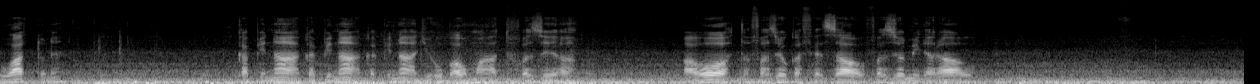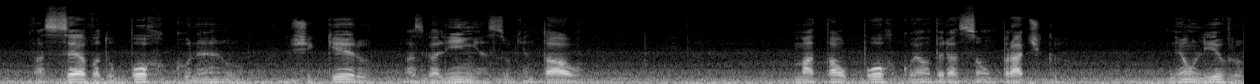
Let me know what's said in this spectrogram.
o ato, né? Capinar, capinar, capinar, derrubar o mato, fazer a, a horta, fazer o cafezal, fazer o milharal. A ceva do porco, né? O chiqueiro, as galinhas, o quintal. Matar o porco é uma operação prática. Nenhum livro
